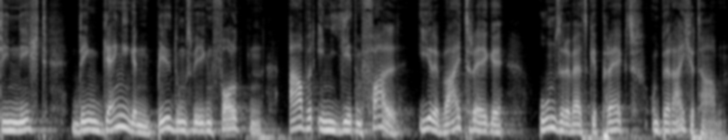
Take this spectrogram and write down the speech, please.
die nicht den gängigen Bildungswegen folgten, aber in jedem Fall ihre Beiträge unsere Welt geprägt und bereichert haben.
